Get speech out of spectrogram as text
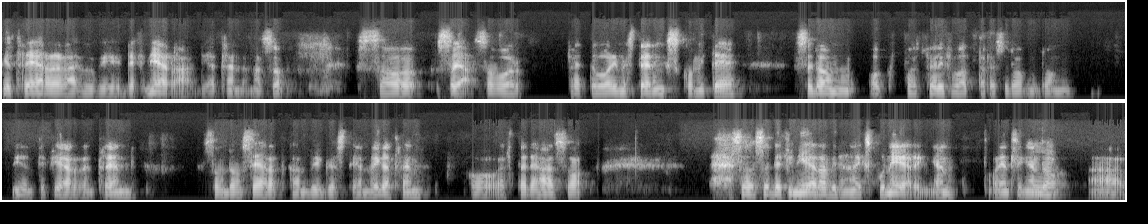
filtrerar eller hur vi definierar de här trenderna. Så, så, så ja, så vår, berättar vår investeringskommitté så de, och portföljförvaltare så de, de identifierar en trend som de ser att kan byggas till en megatrend. Och efter det här så, så, så definierar vi den här exponeringen och äntligen mm. då uh,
